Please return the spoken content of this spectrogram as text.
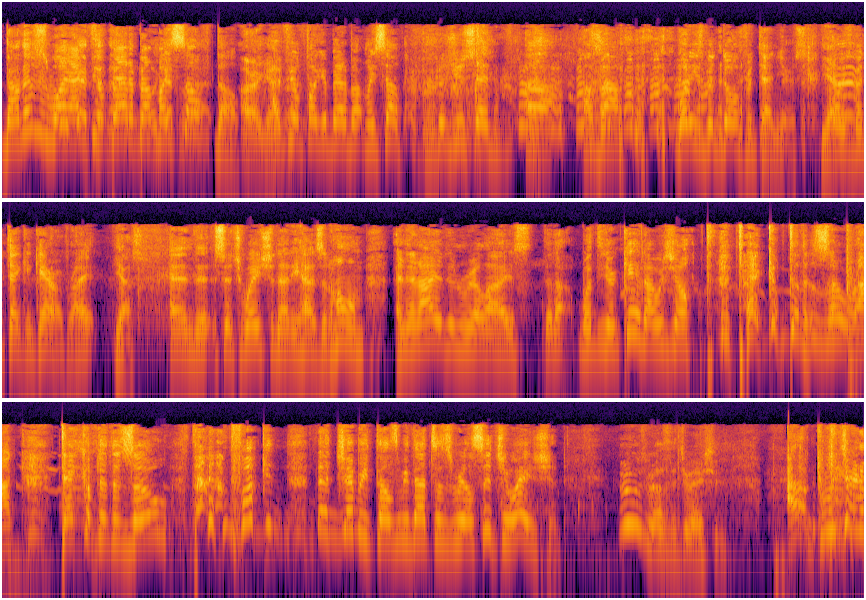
now this is why We'll I feel bad that. about We'll myself, though. All right, I it feel fucking bad about myself because you said uh, about what he's been doing for ten years. Yeah. Or he's been taking care of, right? Yes. and the situation that he has at home. And then I didn't realize that I, with your kid, I was yelling, "Take him to the zoo, Rock! Take him to the zoo!" Fucking, then Jimmy tells me that's his real situation. Whose real situation? Uh, can we turn the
